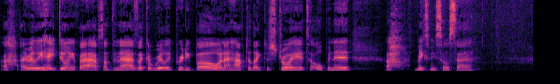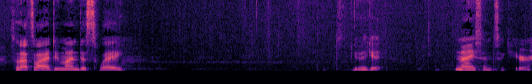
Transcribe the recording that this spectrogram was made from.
uh, I really hate doing. If I have something that has like a really pretty bow and I have to like destroy it to open it, uh, it makes me so sad. So that's why I do mine this way. Gonna get nice and secure.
